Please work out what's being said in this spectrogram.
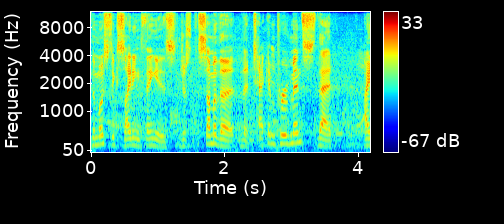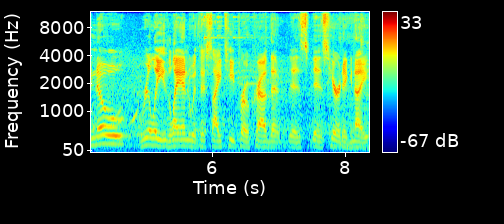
the most exciting thing is just some of the, the tech improvements that I know really land with this IT pro crowd that is, is here at Ignite.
